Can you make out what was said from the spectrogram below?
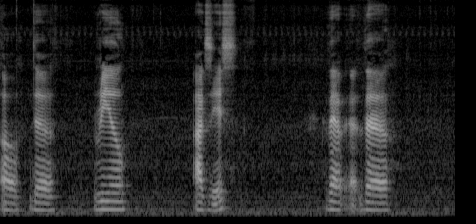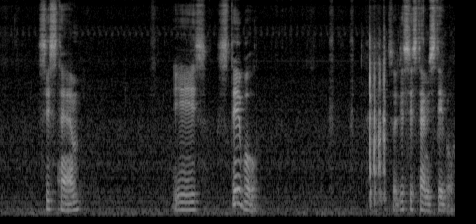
of the real axis the uh, the system is stable. So this system is stable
